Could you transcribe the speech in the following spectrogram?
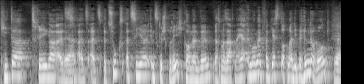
Kita-Träger, als, ja. als, als Bezugserzieher ins Gespräch kommen will, dass man sagt, naja, im Moment vergesst doch mal die Behinderung. Ja.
